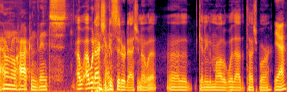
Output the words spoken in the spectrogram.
I don't know how convinced. I, I would actually consider that. You know that uh, the, getting the model without the touch bar. Yeah.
